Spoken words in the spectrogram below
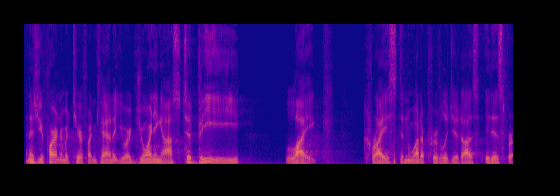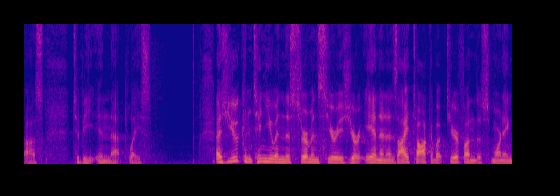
And as you partner with Tear Fund Canada, you are joining us to be like Christ, and what a privilege it is for us to be in that place. As you continue in this sermon series you're in, and as I talk about Tear Fund this morning,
